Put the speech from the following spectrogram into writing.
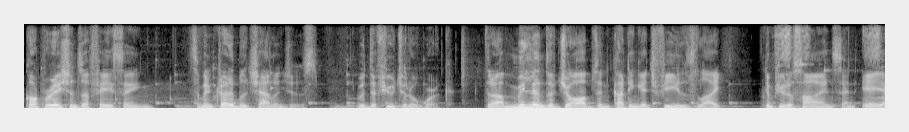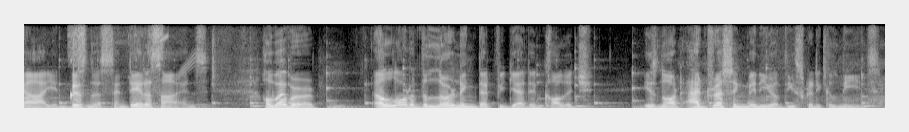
Corporations are facing some incredible challenges with the future of work. There are millions of jobs in cutting-edge fields like computer science and AI and business and data science. However, a lot of the learning that we get in college is not addressing many of these critical needs.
